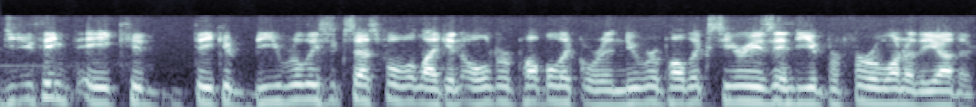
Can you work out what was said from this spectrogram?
Do you think they could they could be really successful with like an old Republic or a New Republic series? And do you prefer one or the other?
